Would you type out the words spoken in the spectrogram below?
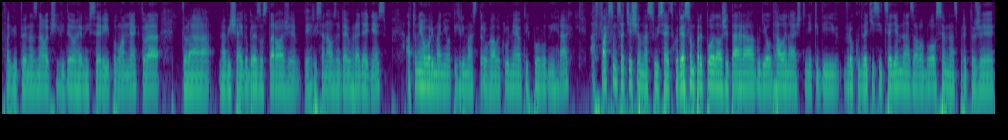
fakt je to jedna z najlepších videoherných sérií podľa mňa, ktorá, ktorá navyše aj dobre zostarala, že tie hry sa naozaj dajú hrať aj dnes. A to nehovorím ani o tých remasteroch, ale kľudne aj o tých pôvodných hrách. A fakt som sa tešil na Suicide Squad. Ja som predpovedal, že tá hra bude odhalená ešte niekedy v roku 2017 alebo 2018, pretože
